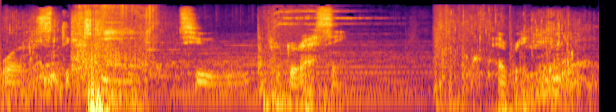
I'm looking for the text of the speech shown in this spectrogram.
was to progressing everything.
